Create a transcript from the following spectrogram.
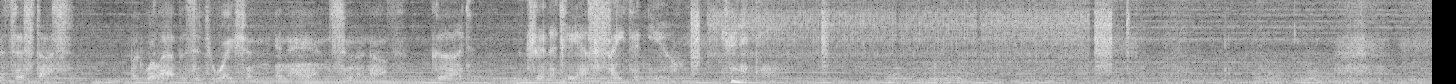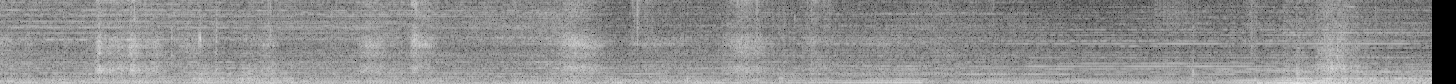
Resist us, but we'll have the situation in hand soon enough. Good. Trinity has faith in you. Trinity.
